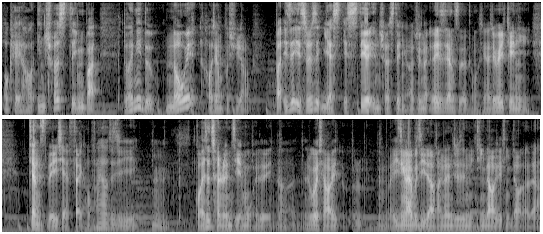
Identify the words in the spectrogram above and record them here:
，OK，好，interesting，but do I need to know it？好像不需要。But is it? Is it? Yes, it's still interesting 啊，就那类似这样子的东西，他就会给你这样子的一些反应。我发现自己，嗯，果然是成人节目哎，对，嗯，如果小孩，嗯，已经来不及了，反正就是你听到就听到了，对吧？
